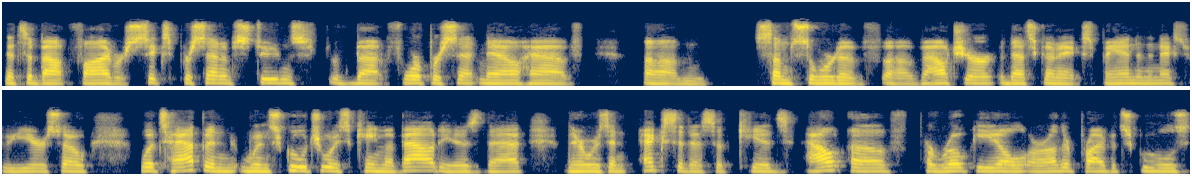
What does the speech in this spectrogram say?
that's about five or six percent of students. About four percent now have um, some sort of uh, voucher. That's going to expand in the next few years. So, what's happened when school choice came about is that there was an exodus of kids out of parochial or other private schools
